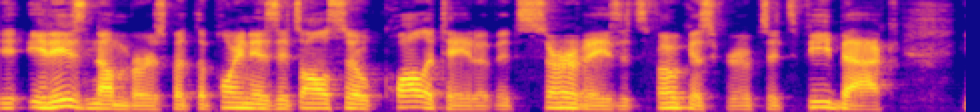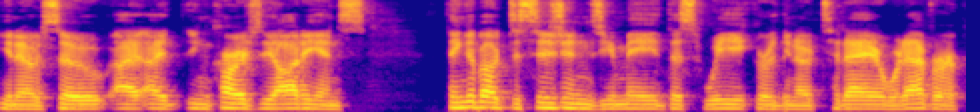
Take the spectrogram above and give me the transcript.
it, it is numbers, but the point is it's also qualitative. It's surveys, it's focus groups, it's feedback. You know, so I, I encourage the audience think about decisions you made this week or you know today or whatever.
